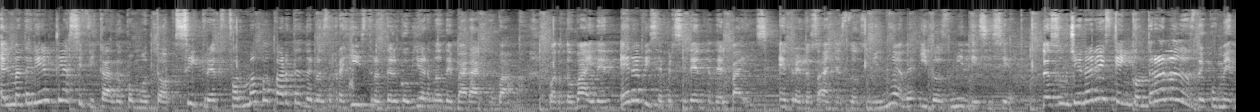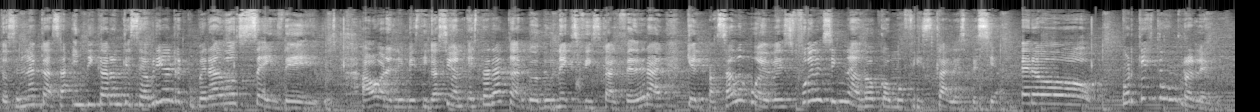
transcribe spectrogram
El material clasificado como top secret formaba parte de los registros del gobierno de Barack Obama, cuando Biden era vicepresidente del país, entre los años 2009 y 2017. Los funcionarios que encontraron los documentos en la casa indicaron que se habrían recuperado seis de ellos. Ahora la investigación estará a cargo de un ex fiscal federal que el pasado jueves fue designado como fiscal especial. Pero, ¿por qué esto es un problema?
